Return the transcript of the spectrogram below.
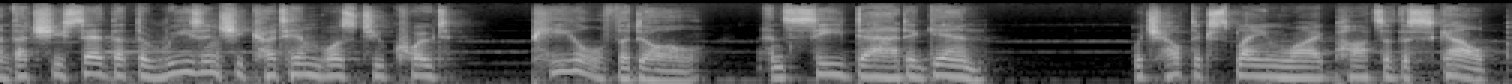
and that she said that the reason she cut him was to, quote, peel the doll and see dad again, which helped explain why parts of the scalp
